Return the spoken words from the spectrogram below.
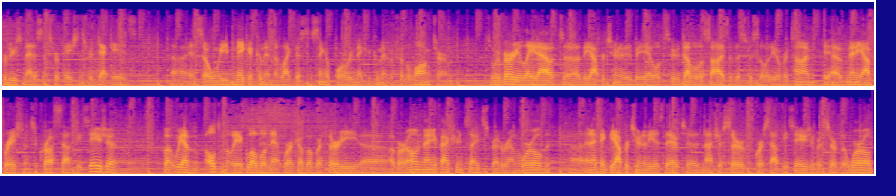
produce medicines for patients for decades. Uh, and so when we make a commitment like this to Singapore, we make a commitment for the long term. So we've already laid out uh, the opportunity to be able to double the size of this facility over time. We have many operations across Southeast Asia, but we have ultimately a global network of over 30 uh, of our own manufacturing sites spread around the world. Uh, and I think the opportunity is there to not just serve, of course, Southeast Asia, but serve the world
